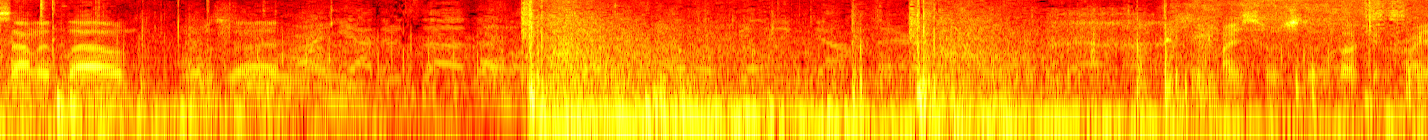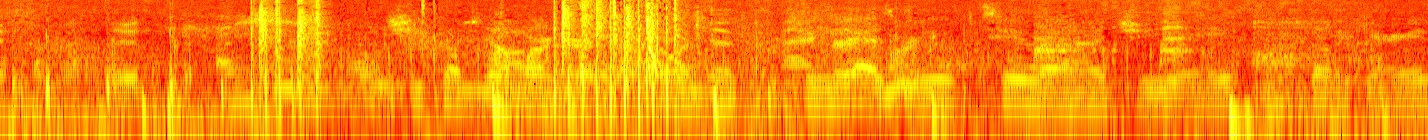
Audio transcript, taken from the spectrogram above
Sounded loud. What was that? Yeah, there's a, there's a yellow building down there. I switched to fucking rifle, then, dude. Chico No Mall. marker relative Can you guys move to uh, G8? Go to Gary.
